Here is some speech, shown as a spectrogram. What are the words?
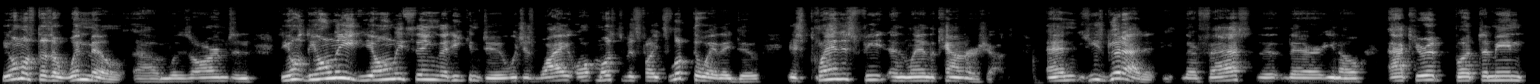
he almost does a windmill um, with his arms. And the o- the only the only thing that he can do, which is why all, most of his fights look the way they do, is plant his feet and land the counter shots. And he's good at it. They're fast. They're, they're you know accurate. But I mean,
